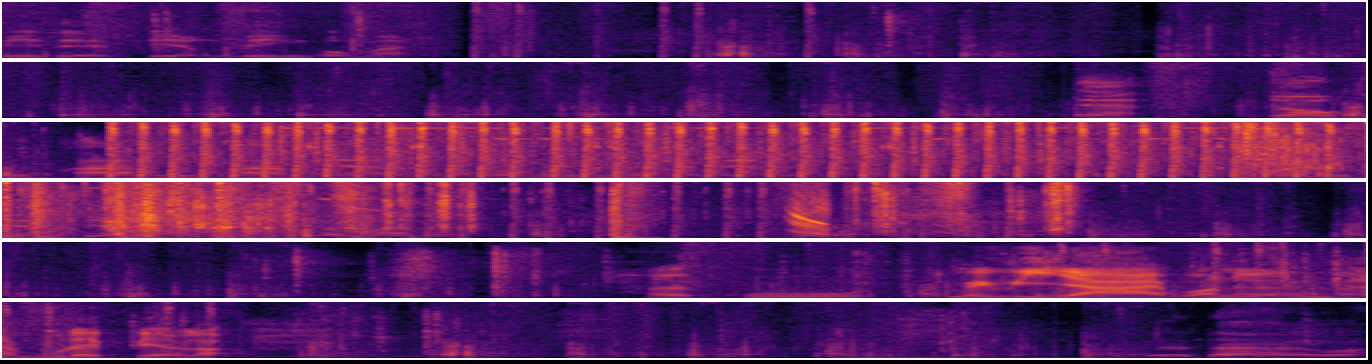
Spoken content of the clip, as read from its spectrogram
มีแต่เสียงวิ่งออกมาเนี่ยจอกูค้างอยู่ข้างเนี้ยแล้วก็ไม่วิ่งไปเลยก็มีแต่เสียงกลับมาเล ยเฮ้ยกูไม่มียาบอลเอ้ยไม่งั้นกูได้เปรียบละอืมเสียดายว่ะ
